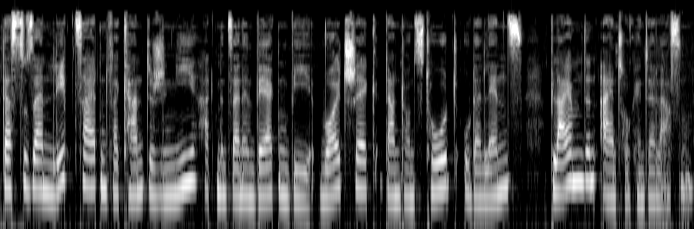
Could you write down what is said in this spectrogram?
Das zu seinen Lebzeiten verkannte Genie hat mit seinen Werken wie Wojciech, Dantons Tod oder Lenz bleibenden Eindruck hinterlassen.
